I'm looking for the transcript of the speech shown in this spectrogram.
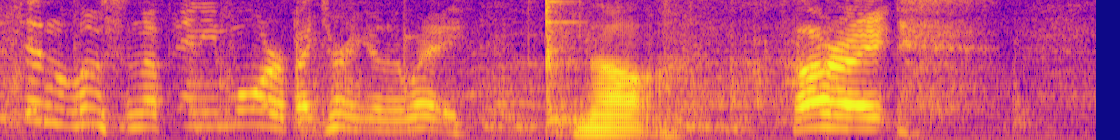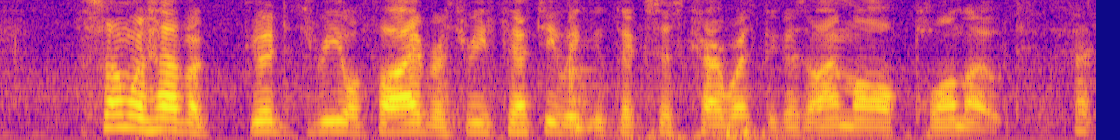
It didn't loosen up anymore by turning the other way. No. All right. Someone have a good 305 or 350 we can fix this car with because I'm all plumb out.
